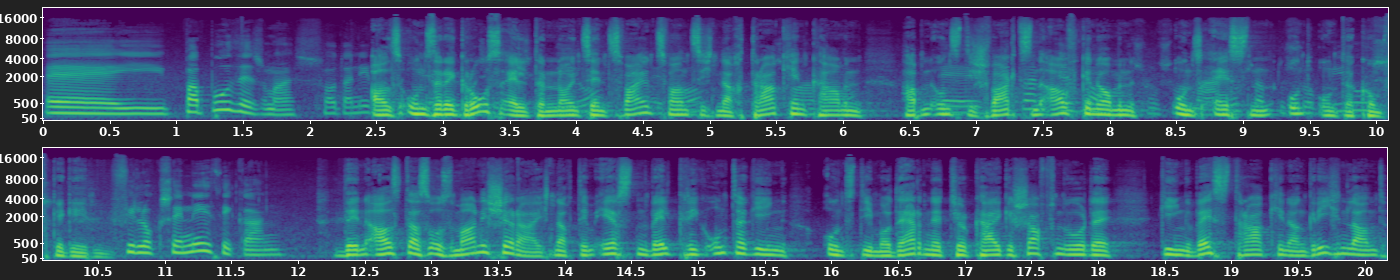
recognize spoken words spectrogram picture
Ε, οι παππούδες μας όταν Als unsere Großeltern 1922 nach Thrakien kamen, haben uns die Schwarzen aufgenommen, uns Essen und Unterkunft gegeben. φιλοξενήθηκαν. Denn als das Osmanische Reich nach dem Ersten Weltkrieg unterging und die moderne Türkei geschaffen wurde, ging Westthrakien an Griechenland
